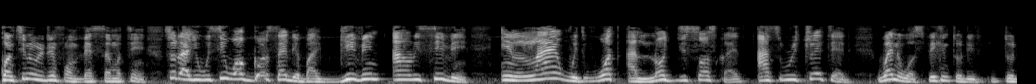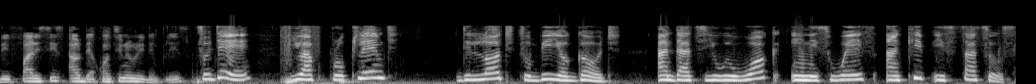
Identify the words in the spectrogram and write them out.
Continue reading from verse 17 so that you will see what God said about giving and receiving in line with what our Lord Jesus Christ has reiterated when he was speaking to the to the Pharisees out there. Continue reading, please. Today you have proclaimed the Lord to be your God, and that you will walk in his ways and keep his statutes,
